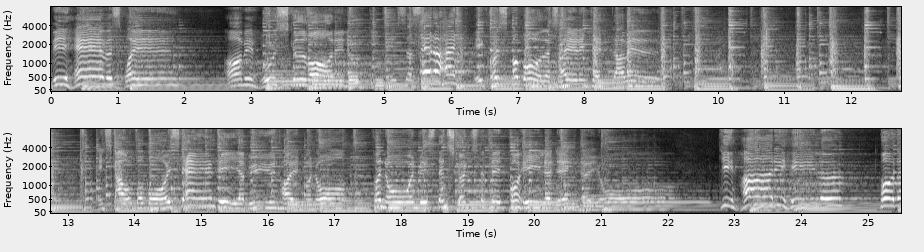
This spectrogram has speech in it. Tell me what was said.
ved havets bred, og vi huskede, hvor det nu gik til, så sætter han et kryds på båden, regling, det der ved. En skavber bor i Skagen, det er byen højt mod nord. For nogen vist den skønste plet på hele denne jord. De har det hele, både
